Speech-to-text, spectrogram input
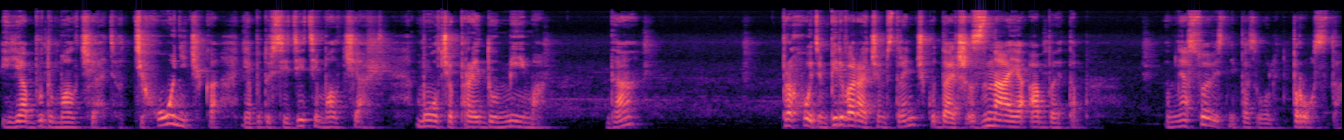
и я буду молчать. Вот тихонечко я буду сидеть и молчать. Молча пройду мимо, да. Проходим, переворачиваем страничку дальше, зная об этом. У меня совесть не позволит, просто.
